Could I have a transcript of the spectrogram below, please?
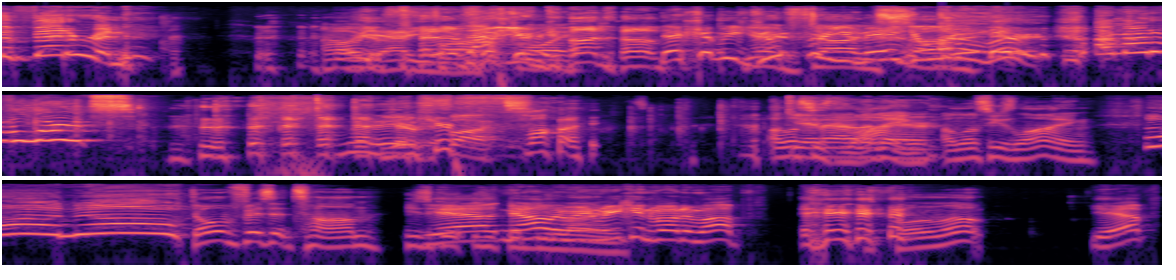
the veteran! Oh, yeah, you are. put your gun up. that could be You're good for you, done, man. Go on alert. I'm out of alerts! You're fucked. fucked. Unless Get he's outta lying. there. Unless he's lying. Oh no! Don't visit Tom. He's Yeah, he's no, gonna be I mean, we can vote him up. Phone him up. Yep.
